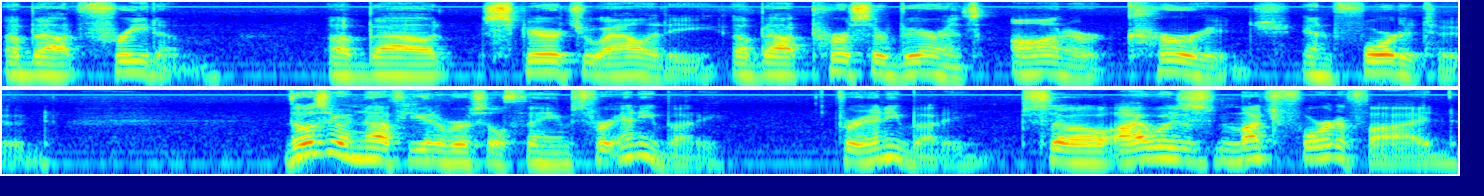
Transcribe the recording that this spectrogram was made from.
about freedom, about spirituality, about perseverance, honor, courage, and fortitude. Those are enough universal themes for anybody for anybody. So I was much fortified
